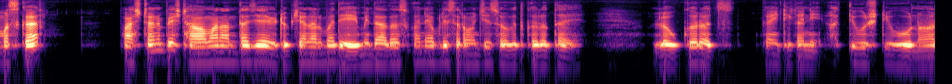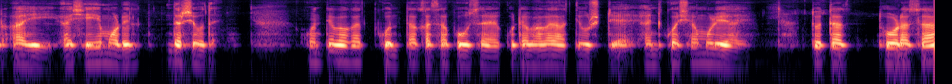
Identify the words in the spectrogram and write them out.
नमस्कार. फास्ट अँड बेस्ट हवामान अंदाज या यूट्यूब चॅनलमध्ये मी दादा सुखाने आपले सर्वांचे स्वागत करत आहे. लवकरच काही ठिकाणी अतिवृष्टी होणार आहे असे हे मॉडेल दर्शवत आहे. कोणत्या भागात कोणता कसा पाऊस आहे कुठल्या भागात अतिवृष्टी आहे आणि कशामुळे आहे? तो त्या थोडासा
